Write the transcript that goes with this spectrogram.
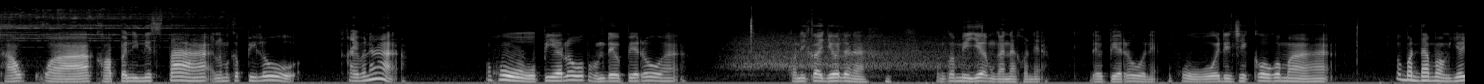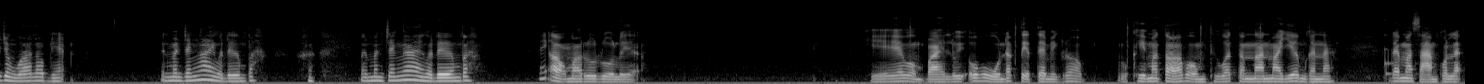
เท้าขวาขอเป็นอินิสตาฮะแล้วมันก็ปิโลใครวะน่าโอ้โหเปียโร่ผมเดลเปียโร่ฮะคนนี้ก็เยอะเลยนะผมก็มีเยอะเหมือนกันนะคนเนี้ยเดลเปียโร่เนี่ยโอ้โหเดนเชโก้ก็มาฮะว่าบันดาบอกเยอะจังวะรอบเนี้ยมันมันจะง่ายกว่าเดิมปะมันมันจะง่ายกว่าเดิมปะไม่ออกมารัวๆเลยอะ เคผมไปลุยโอ้โหนักเตะเต็มอีกรอบ โอเคมาต่อครับผมถือว่าตำนานมาเยอะเหมือนกันนะ ได้มาสามคนแล้ว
